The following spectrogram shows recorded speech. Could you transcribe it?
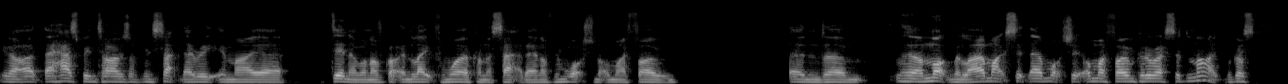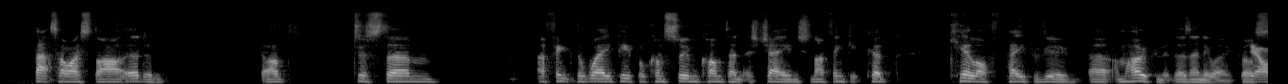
you know, I, there has been times I've been sat there eating my uh, dinner when I've gotten late from work on a Saturday, and I've been watching it on my phone. And um, I'm not gonna lie, I might sit there and watch it on my phone for the rest of the night because that's how I started, and I just um, I think the way people consume content has changed, and I think it could kill off pay per view. Uh, I'm hoping it does anyway. 'cause- Yeah,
